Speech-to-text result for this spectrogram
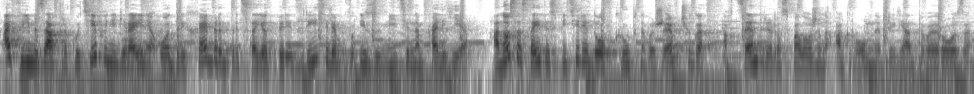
А в фильме «Завтрак у Тиффани» героиня Одри Хэбберн предстает перед зрителем в изумительном колье. Оно состоит из пяти рядов крупного жемчуга, а в центре расположена огромная бриллиантовая роза.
